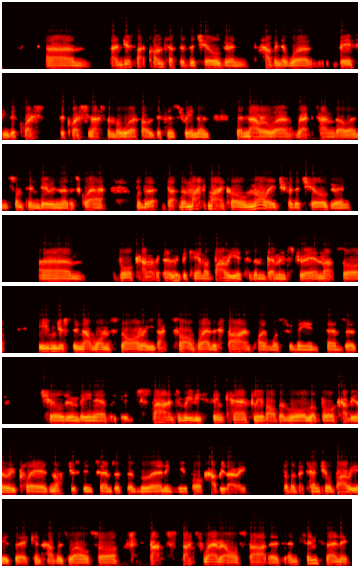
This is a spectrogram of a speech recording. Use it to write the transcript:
Um, and just that concept of the children having to work, basically the question, the question asked them to work out the difference between the, the narrower rectangle and something to do with another square. But the, the, the mathematical knowledge for the children, um, vocabulary became a barrier to them demonstrating that. So even just in that one story, that's sort of where the starting point was for me in terms of children being able starting to really think carefully about the role that vocabulary plays, not just in terms of them learning new vocabulary, but the potential barriers that it can have as well. So that's that's where it all started, and since then it's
